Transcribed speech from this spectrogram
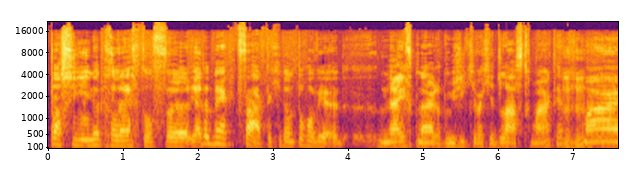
passie in hebt gelegd. Of, uh, ja, dat merk ik vaak. Dat je dan toch wel weer neigt naar het muziekje wat je het laatst gemaakt hebt. Mhm. Maar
